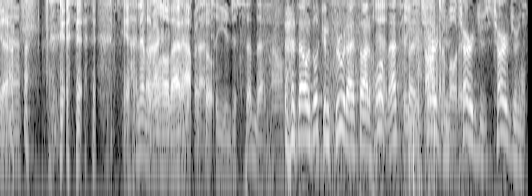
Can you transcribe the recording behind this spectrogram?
yeah. I never don't know how that noticed happened. that So until you just said that now. As I was looking through it, I thought, oh, Yeah, that's uh, you're Chargers, it. Chargers, Chargers.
